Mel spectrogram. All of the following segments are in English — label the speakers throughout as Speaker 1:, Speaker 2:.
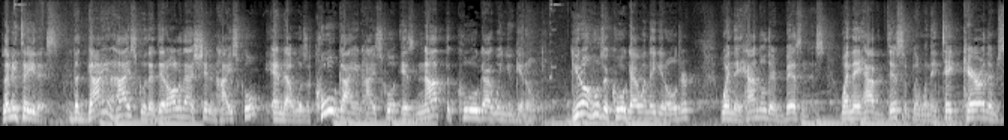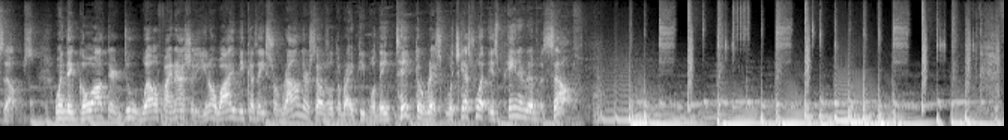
Speaker 1: Let me tell you this the guy in high school that did all of that shit in high school and that was a cool guy in high school is not the cool guy when you get older. You know who's a cool guy when they get older? When they handle their business, when they have discipline, when they take care of themselves, when they go out there and do well financially. You know why? Because they surround themselves with the right people. They take the risk, which guess what is pain in of itself.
